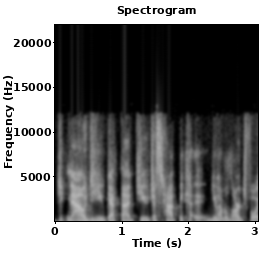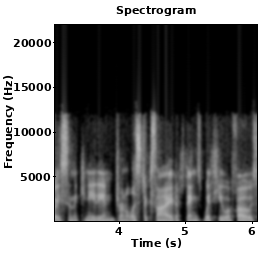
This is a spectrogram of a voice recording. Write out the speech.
Do, now do you get that? Do you just have because uh, you have a large voice in the canadian journalistic side of things with ufos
